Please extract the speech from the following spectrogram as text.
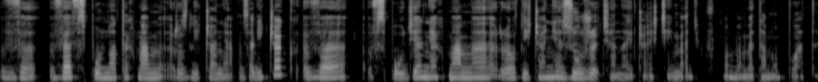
w, we wspólnotach mamy rozliczania zaliczek, we współdzielniach mamy rozliczanie zużycia najczęściej mediów, bo mamy tam opłaty.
